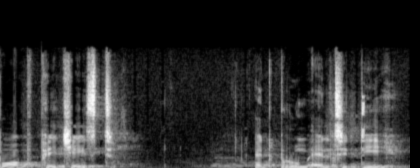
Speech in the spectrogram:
bob purchased at broom ltd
